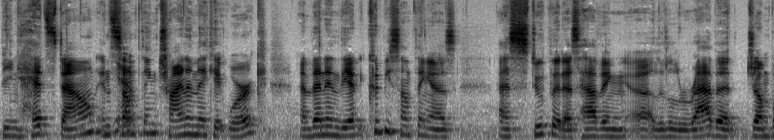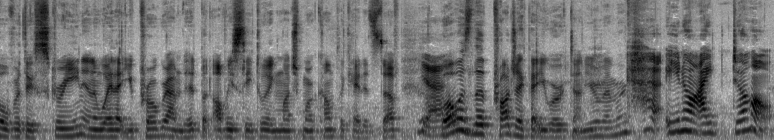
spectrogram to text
being heads down in yep. something, trying to make it work, and then in the end, it could be something as as stupid as having a little rabbit jump over the screen in a way that you programmed it, but obviously doing much more complicated stuff. Yeah. What was the project that you worked on? You remember? You know, I don't.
